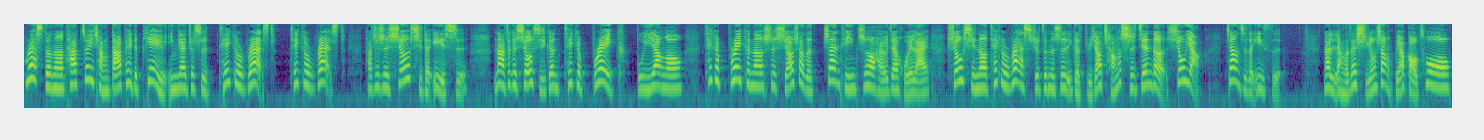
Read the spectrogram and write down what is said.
rest 呢，它最常搭配的片语应该就是 take a rest，take a rest，它就是休息的意思。那这个休息跟 take a break 不一样哦。take a break 呢是小小的暂停之后还会再回来休息呢。take a rest 就真的是一个比较长时间的休养这样子的意思。那两个在使用上不要搞错哦。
